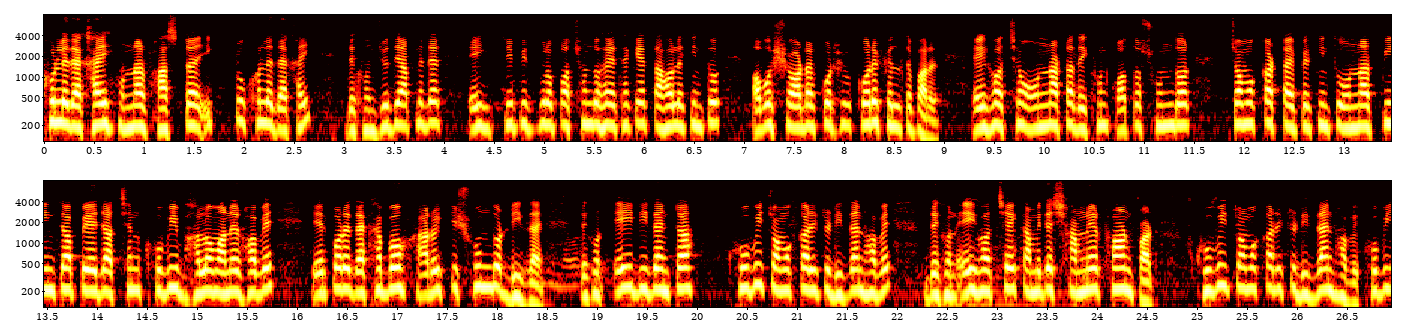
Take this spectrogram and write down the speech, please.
খুলে দেখাই। ওন্নার ভাঁজটা একটু খুলে দেখাই। দেখুন, যদি আপনাদের এই থ্রি পিসগুলো পছন্দ হয়ে থাকে, তাহলে কিন্তু অবশ্যই অর্ডার করে ফেলতে পারেন। এই হচ্ছে ওন্নাটা। দেখুন, কত সুন্দর, চমৎকার টাইপের কিন্তু ওনার পিনটা পেয়ে যাচ্ছেন। খুবই ভালো মানের হবে। এরপরে দেখাবো আরও একটি সুন্দর ডিজাইন দেখুন, এই ডিজাইনটা খুবই চমৎকার একটি ডিজাইন হবে। দেখুন, এই হচ্ছে কামিদের সামনের ফ্রন্ট পার্ট খুবই চমৎকার একটি ডিজাইন হবে, খুবই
